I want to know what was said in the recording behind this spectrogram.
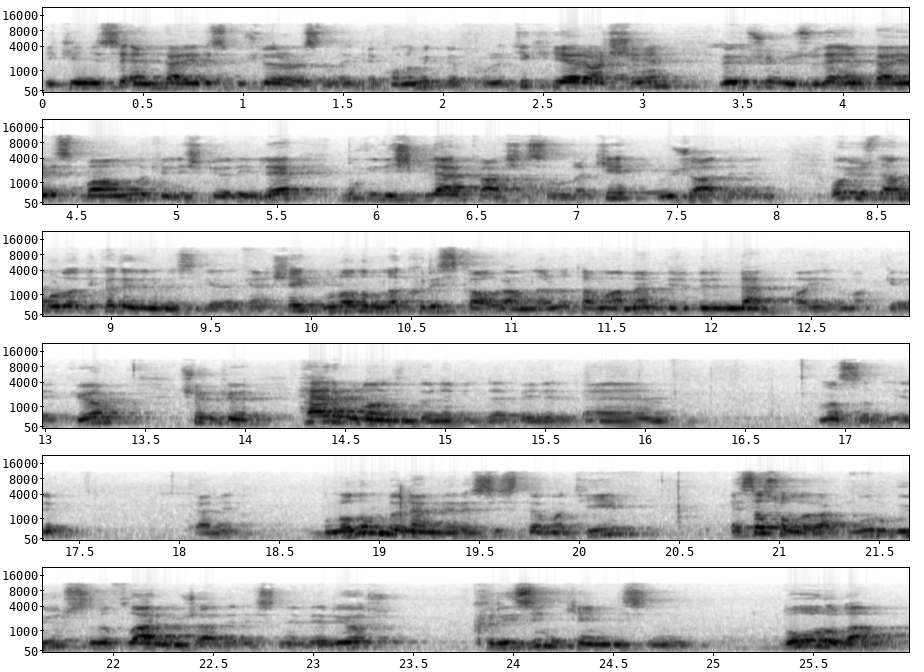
ikincisi emperyalist güçler arasındaki ekonomik ve politik hiyerarşinin ve üçüncüsü de emperyalist bağımlılık ilişkileriyle bu ilişkiler karşısındaki mücadelenin. O yüzden burada dikkat edilmesi gereken şey bunalımla kriz kavramlarını tamamen birbirinden ayırmak gerekiyor. Çünkü her bunalım döneminde belir, e, nasıl diyelim yani bunalım dönemleri sistematiği esas olarak vurguyu sınıflar mücadelesine veriyor. Krizin kendisinin doğrudan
